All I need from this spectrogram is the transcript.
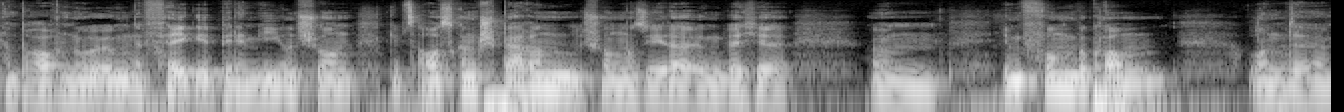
Man braucht nur irgendeine Fake-Epidemie und schon gibt's Ausgangssperren, schon muss jeder irgendwelche ähm, Impfungen bekommen. Und äh,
